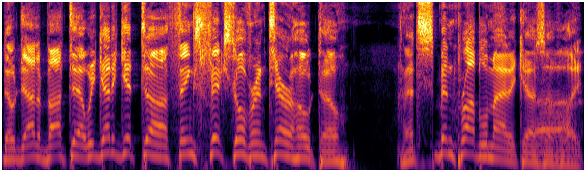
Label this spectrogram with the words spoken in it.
No doubt about that. We got to get uh, things fixed over in Terre Haute, though. That's been problematic as of uh, late.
